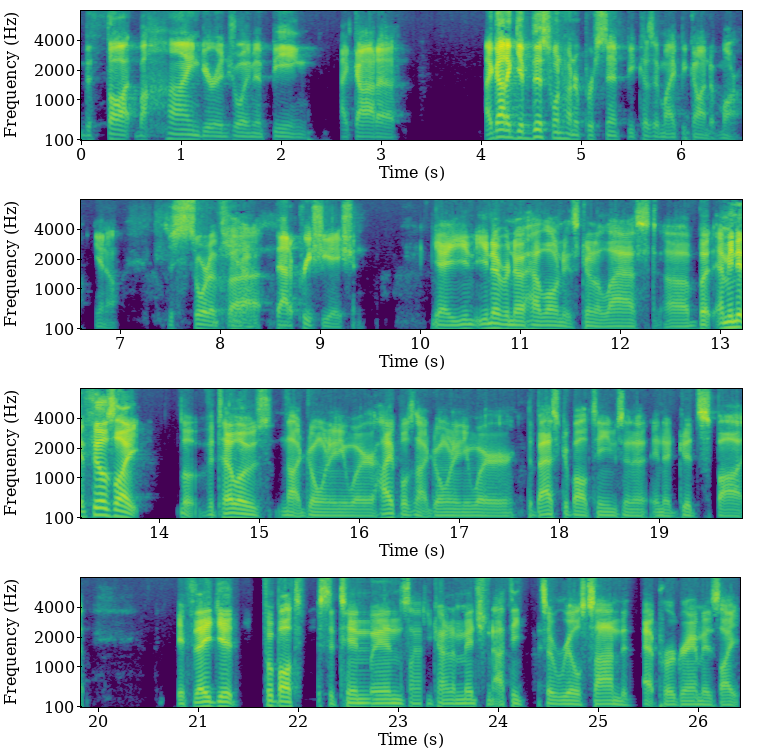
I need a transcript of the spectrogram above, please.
the thought behind your enjoyment being I gotta I gotta give this 100% because it might be gone tomorrow, you know. Just sort of yeah. uh, that appreciation. Yeah, you you never know how long it's going to last. Uh, but I mean, it feels like look, Vitello's not going anywhere. Heupel's not going anywhere. The basketball team's in a in a good spot. If they get football to ten wins, like you kind of mentioned, I think that's a real sign that that program is like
